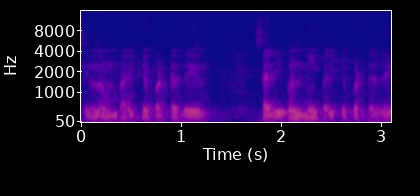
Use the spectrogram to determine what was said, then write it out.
சின்னம் பறிக்கப்பட்டது சரி பண்ணி பறிக்கப்பட்டது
